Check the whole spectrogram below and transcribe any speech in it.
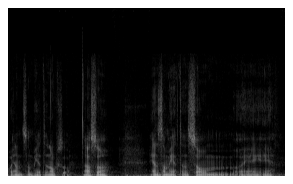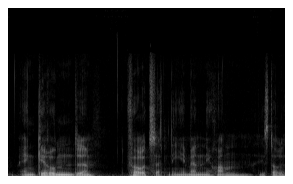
på ensamheten också. Alltså ensamheten som är en grundförutsättning i människan i större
